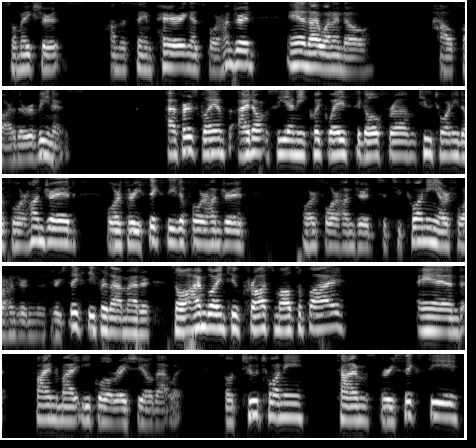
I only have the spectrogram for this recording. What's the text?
So make sure it's on the same pairing as 400. And I want to know how far the ravine is. At first glance, I don't see any quick ways to go from 220 to 400 or 360 to 400 or 400 to 220 or 400 to 360 for that matter. So I'm going to cross multiply and find my equal ratio that way. So 220 times 360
